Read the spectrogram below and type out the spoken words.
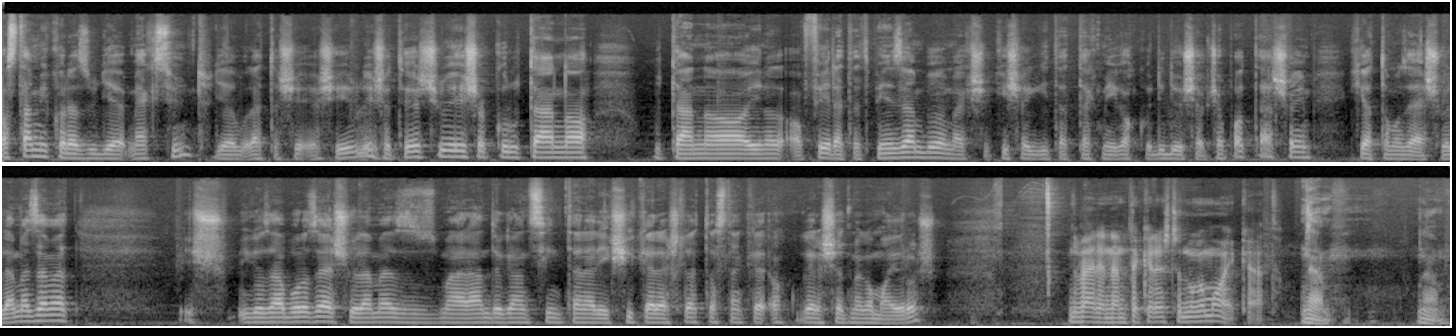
Aztán, mikor ez ugye megszűnt, ugye lett a sé- a sérülés, a térsülés, akkor utána, utána én a félretett pénzemből, meg se- kisegítettek még akkor idősebb csapattársaim, kiadtam az első lemezemet, és igazából az első lemez már underground szinten elég sikeres lett, aztán akkor keresett meg a Majoros. De várj, nem te kerested meg a majkát? Nem, nem.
